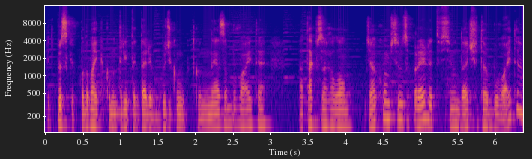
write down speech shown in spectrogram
Підписки, вподобайки, коментарі і так далі в будь-якому випадку не забувайте. А так, загалом, дякую вам всім за перегляд, всім удачі та бувайте!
